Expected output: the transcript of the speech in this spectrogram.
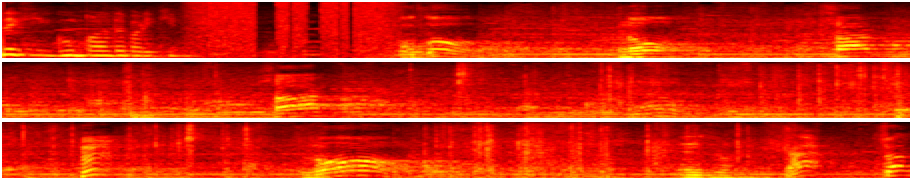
দেখি ঘুম পাড়াতে পারি কি Coco no short short no. এই যে হ্যাঁ, চল।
